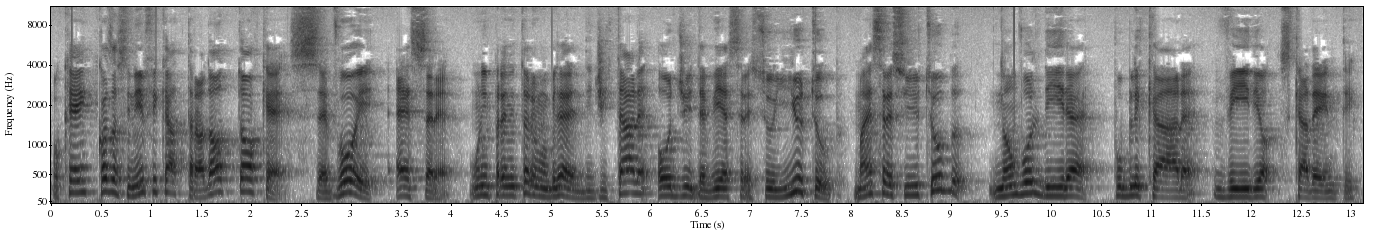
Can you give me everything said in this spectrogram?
ok? Cosa significa? Tradotto che se vuoi essere un imprenditore immobiliare digitale, oggi devi essere su YouTube, ma essere su YouTube non vuol dire pubblicare video scadenti.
